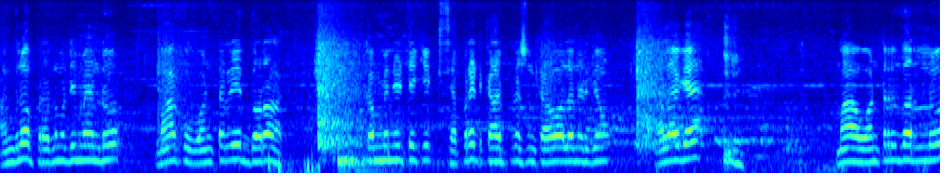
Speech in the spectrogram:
అందులో ప్రథమ డిమాండు మాకు ఒంటరి దొర కమ్యూనిటీకి సెపరేట్ కార్పొరేషన్ కావాలని అడిగాం. అలాగే మా ఒంటరి ధరలు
